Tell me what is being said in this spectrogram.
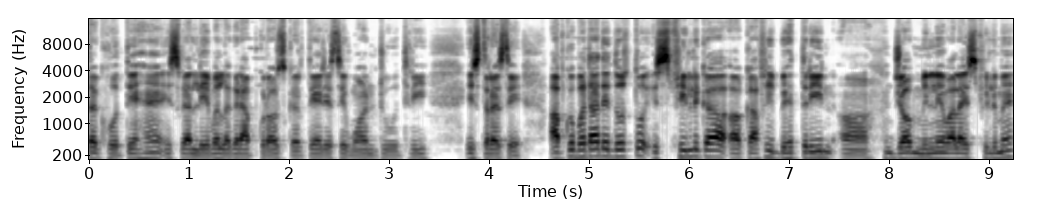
तक होते हैं। इसका लेवल अगर आप क्रॉस करते हैं, जैसे वन टू थ्री इस तरह से। आपको बता दें दोस्तों, इस फ़ील्ड का काफ़ी बेहतरीन जॉब मिलने वाला इस फ़ील्ड में।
